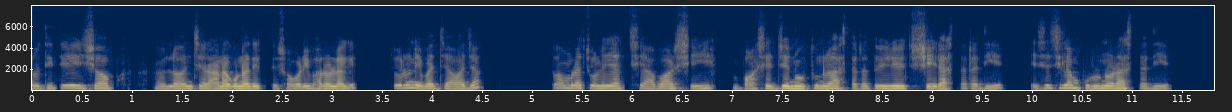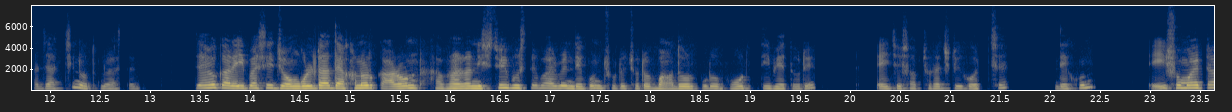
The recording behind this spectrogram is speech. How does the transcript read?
নদীতে এইসব লঞ্চের আনাগোনা দেখতে সবারই ভালো লাগে। চলুন এবার যাওয়া যাক। তো আমরা চলে যাচ্ছি আবার সেই বাঁশের যে নতুন রাস্তাটা তৈরি হয়েছে, সেই রাস্তাটা দিয়ে। এসেছিলাম পুরনো রাস্তা দিয়ে, আর যাচ্ছি নতুন রাস্তা দিয়ে। যাই হোক আর এই পাশে জঙ্গলটা দেখানোর কারণ আপনারা নিশ্চয়ই বুঝতে পারবেন। দেখুন, ছোট ছোট বাঁদর পুরো ভর্তি ভেতরে। এই যে সব ছোটাছুটি করছে। দেখুন, এই সময়টা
